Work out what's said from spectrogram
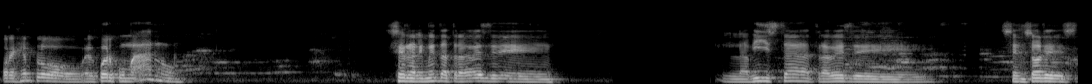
por ejemplo, el cuerpo humano se realimenta a través de la vista, a través de sensores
